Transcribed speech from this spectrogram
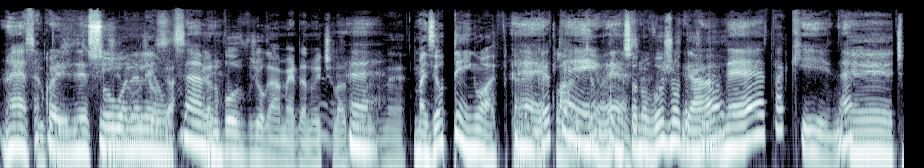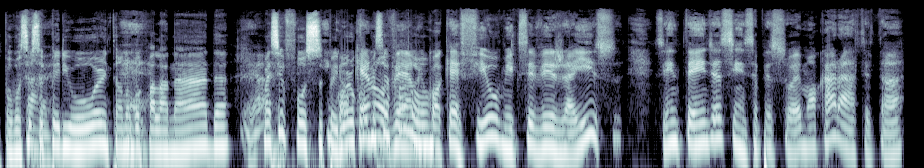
Né? Essa coisa de Soa, né, Eu Leão? Eu não vou jogar a merda no ventilador, É. né? Mas eu tenho, ó. Fica, É, fica eu claro que tenho, eu tenho. é. Só não vou jogar. quiser, tá aqui, né? É, tipo, eu vou ser Sabe? superior, então eu não vou falar nada. É. Mas se fosse superior, qualquer como você novela, falou. em qualquer filme que você veja isso, você entende assim, se a pessoa é mau caráter, tá?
